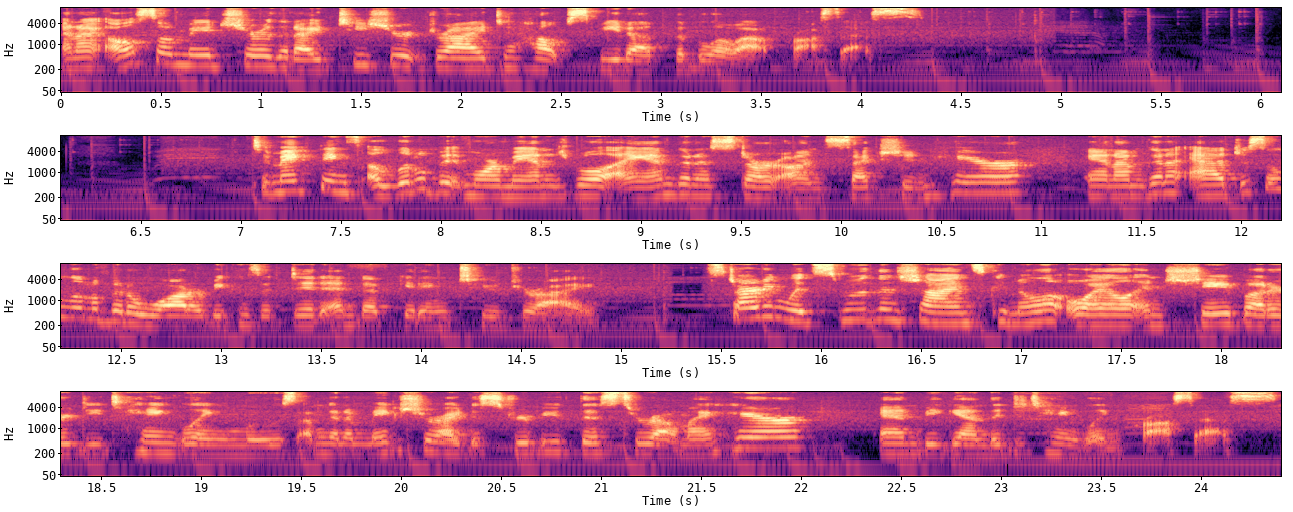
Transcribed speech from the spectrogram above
and I also made sure that I t-shirt dried to help speed up the blowout process. To make things a little bit more manageable, I am going to start on section hair and I'm going to add just a little bit of water because it did end up getting too dry. Starting with Smooth and Shine's Camellia Oil and Shea Butter Detangling Mousse, I'm going to make sure I distribute this throughout my hair and begin the detangling process.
